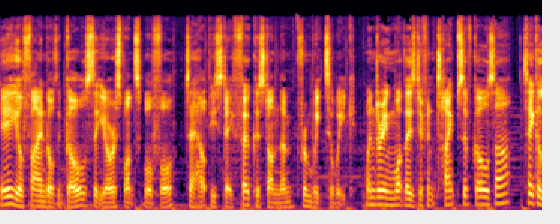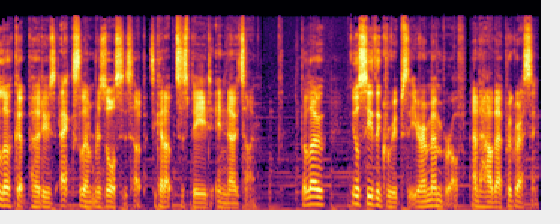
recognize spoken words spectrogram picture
Here you'll find all the goals that you're responsible for to help you stay focused on them from week to week. Wondering what those different types of goals are? Take a look at Perdoo's excellent resources hub to get up to speed in no time. Below, you'll see the groups that you're a member of and how they're progressing.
